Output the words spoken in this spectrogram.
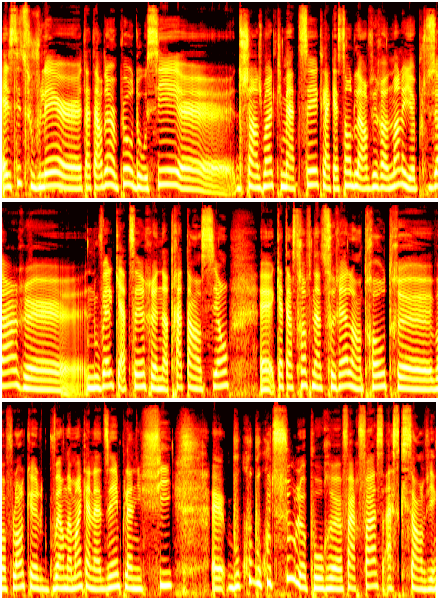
Elsie, tu voulais euh, t'attarder un peu au dossier euh, du changement climatique, la question de l'environnement. Il y a plusieurs euh, nouvelles qui attirent notre attention. catastrophe naturelle, entre autres. il va falloir que le gouvernement canadien planifie beaucoup, beaucoup de sous là, pour faire face à ce qui s'en vient.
